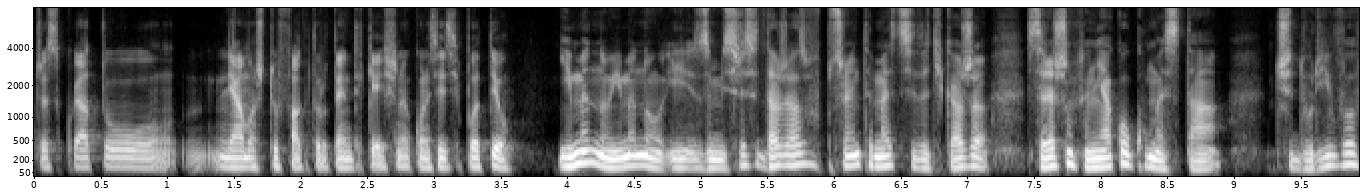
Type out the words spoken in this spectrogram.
чрез която нямаш two-factor authentication, ако не си си платил. Именно, именно. И замисли се, даже аз в последните месеци да ти кажа, срещнах на няколко места, че дори в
